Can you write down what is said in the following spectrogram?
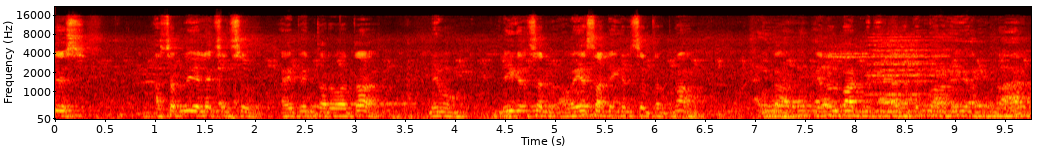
ఆంధ్రప్రదేశ్ అసెంబ్లీ ఎలక్షన్స్ అయిపోయిన తర్వాత మేము legal cell YSR legal cell తరఫున ఒక జనరల్ బాడీ మీటింగ్ పెట్టుకోవాలని అనుకున్నాము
